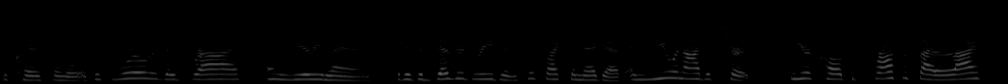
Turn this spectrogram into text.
declares the Lord. This world is a dry and weary land. It is a desert region, just like the Negev. And you and I, the church, we are called to prophesy life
